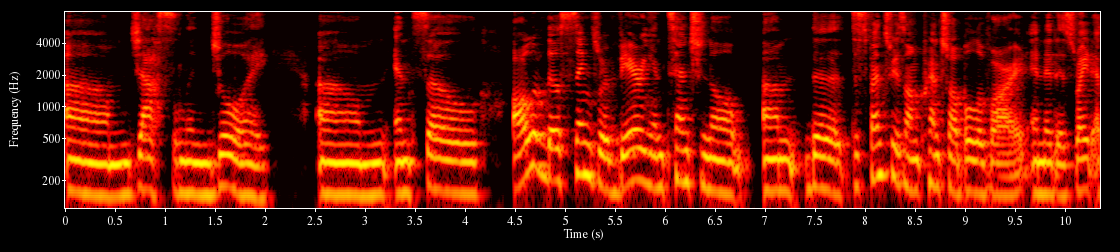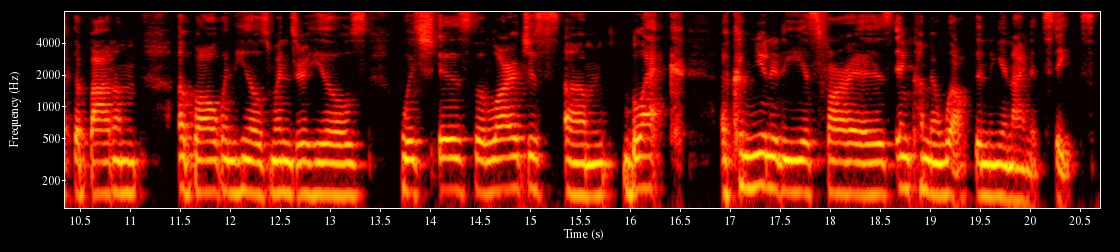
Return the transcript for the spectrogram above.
um, Jocelyn Joy, um, and so all of those things were very intentional. Um, the dispensary is on Crenshaw Boulevard, and it is right at the bottom of Baldwin Hills, Windsor Hills, which is the largest um, Black uh, community as far as income and wealth in the United States.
